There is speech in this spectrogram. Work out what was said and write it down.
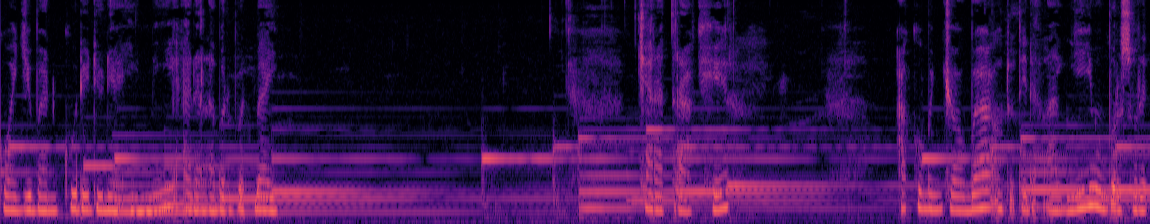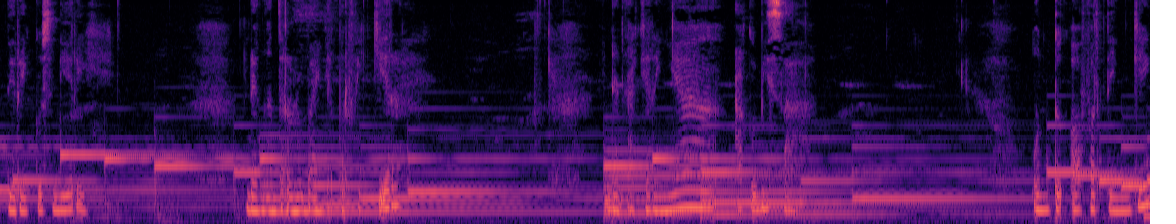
Kewajibanku di dunia ini adalah berbuat baik. Cara terakhir, aku mencoba untuk tidak lagi mempersulit diriku sendiri dengan terlalu banyak berpikir, dan akhirnya aku bisa untuk overthinking,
